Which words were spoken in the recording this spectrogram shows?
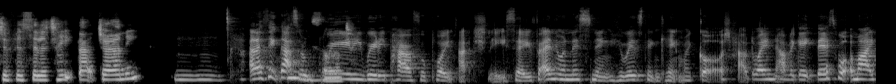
to facilitate that journey. Mm-hmm. And I think that's a really, really powerful point, actually. So for anyone listening who is thinking, oh "My gosh, how do I navigate this? What am I?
